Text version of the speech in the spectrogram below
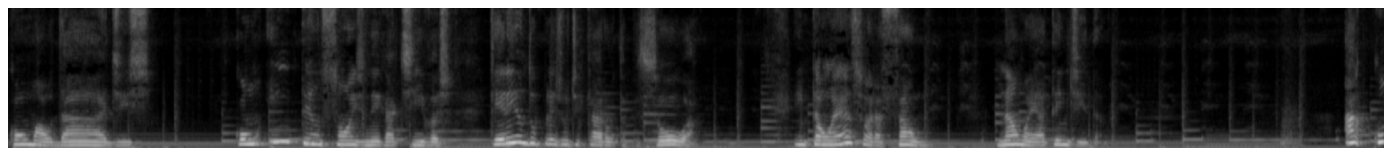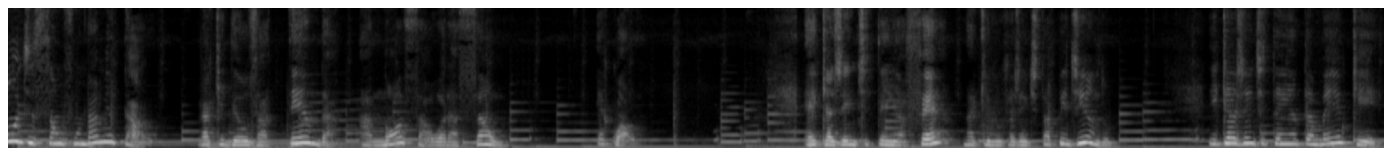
com maldades, com intenções negativas, querendo prejudicar outra pessoa, então essa oração não é atendida. A condição fundamental para que Deus atenda a nossa oração é qual? É que a gente tenha fé naquilo que a gente está pedindo e que a gente tenha também o quê?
